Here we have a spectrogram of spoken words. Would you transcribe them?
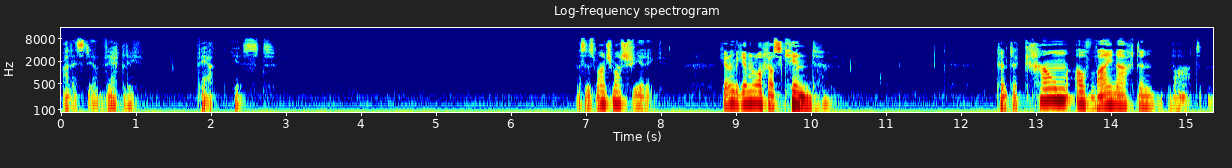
weil es dir wirklich wert ist. Das ist manchmal schwierig. Ich erinnere mich immer noch als Kind, könnte kaum auf Weihnachten warten.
